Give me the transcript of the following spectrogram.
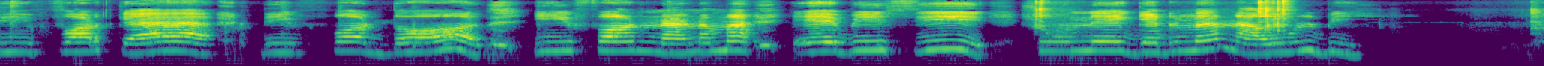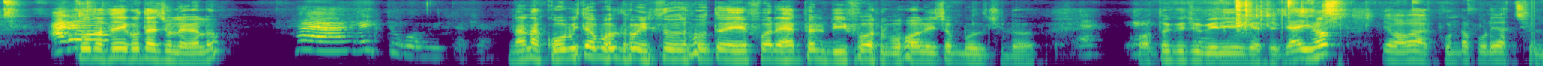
C for cat, D for doll, E for nanama, A B C, শুনে গেটম্যান আউল বি আরে কোথা থেকে কোথায় চলে গেল? হ্যাঁ এই তো কবিতাটা। না না কবিতা বলতে পারি তো ও তো A for apple B for ball এসব বলছিল। কত কিছু বেরিয়ে গেছে। যাই হোক এ বাবা ফোনটা পড়ে যাচ্ছিল।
